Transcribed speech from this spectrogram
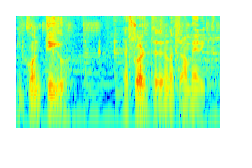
y contigo la suerte de nuestra América.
